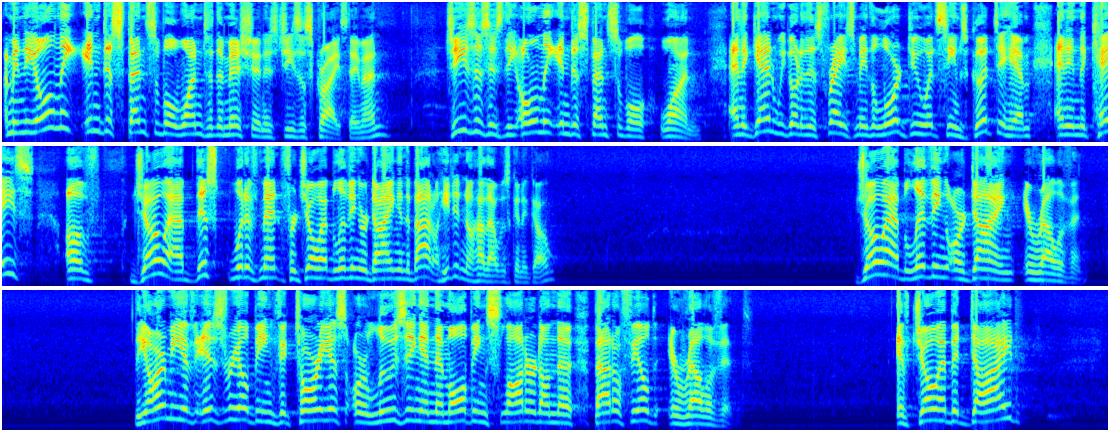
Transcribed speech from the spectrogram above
I mean, the only indispensable one to the mission is Jesus Christ. Amen? Jesus is the only indispensable one. And again, we go to this phrase, may the Lord do what seems good to him. And in the case of Joab, this would have meant for Joab living or dying in the battle. He didn't know how that was going to go. Joab living or dying, irrelevant. The army of Israel being victorious or losing and them all being slaughtered on the battlefield, irrelevant. If Joab had died,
